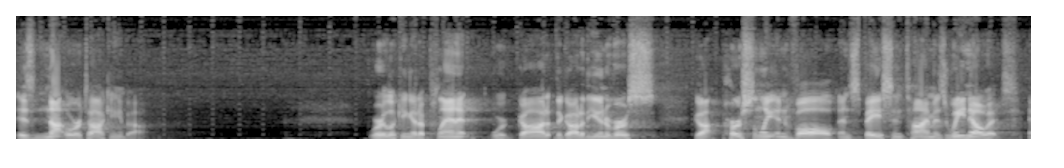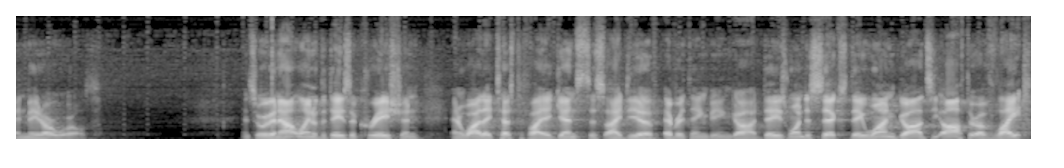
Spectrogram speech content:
is not what we're talking about. We're looking at a planet where God, the God of the universe, got personally involved in space and time as we know it and made our world. And so we have an outline of the days of creation and why they testify against this idea of everything being God. Days 1 to 6, day 1, God's the author of light,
